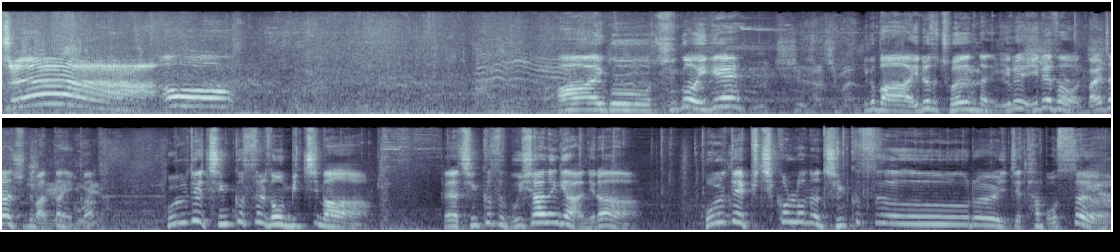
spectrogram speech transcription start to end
쫙! 어. 아이고 죽어 이게? 이거 봐 이래서 줘야 된다 이래, 이래서 말자는 게 맞다니까? 골드의 징크스를 너무 믿지 마 내가 징크스 무시하는 게 아니라 골드의 피치컬러는 징크스를 이제 다 못 써요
